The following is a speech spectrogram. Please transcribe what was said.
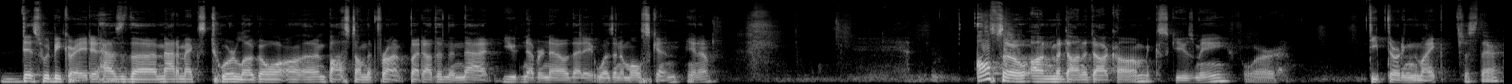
this would be great. It has the Madame X tour logo uh, embossed on the front, but other than that, you'd never know that it wasn't a Moleskine. You know. Also on Madonna.com, excuse me for deep throating the mic just there.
